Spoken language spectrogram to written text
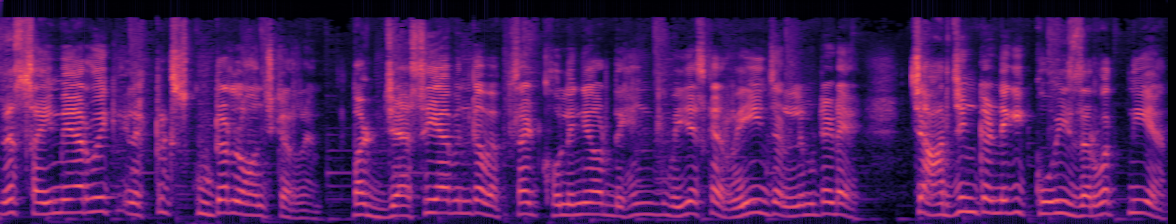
जैसे सही में यार वो एक इलेक्ट्रिक स्कूटर लॉन्च कर रहे हैं। बट जैसे ही आप इनका वेबसाइट खोलेंगे और देखेंगे कि भैया इसका रेंज अनलिमिटेड है चार्जिंग करने की कोई ज़रूरत नहीं है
